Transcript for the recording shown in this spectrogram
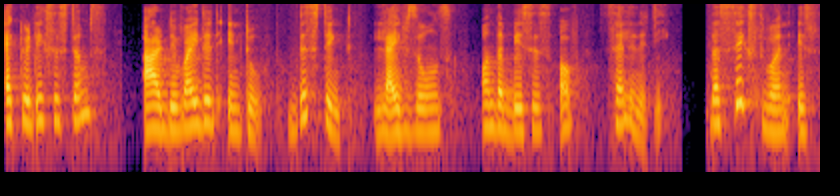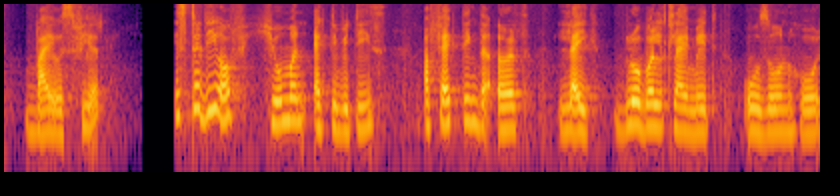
Aquatic systems are divided into distinct life zones on the basis of salinity. The sixth one is biosphere, study of human activities affecting the earth like global climate, ozone hole,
